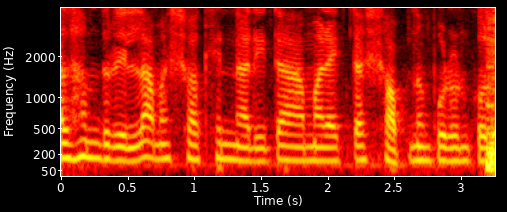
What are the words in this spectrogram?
আলহামদুলিল্লাহ আমার শখের নারীটা আমার একটা স্বপ্ন পূরণ করল।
